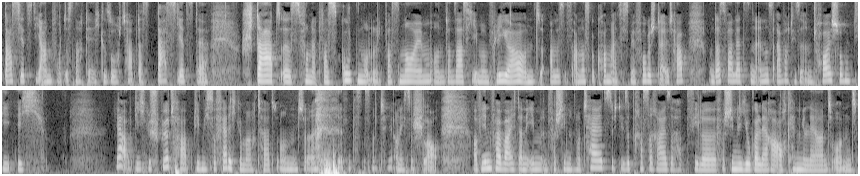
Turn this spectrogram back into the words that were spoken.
das jetzt die Antwort ist, nach der ich gesucht habe, dass das jetzt der Start ist von etwas Gutem und etwas Neuem. Und dann saß ich eben im Flieger und alles ist anders gekommen, als ich es mir vorgestellt habe. Und das war letzten Endes einfach diese Enttäuschung, die ich ja, die ich gespürt habe, die mich so fertig gemacht hat. Und äh, das ist natürlich auch nicht so schlau. Auf jeden Fall war ich dann eben in verschiedenen Hotels durch diese Pressereise, habe viele verschiedene Yogalehrer auch kennengelernt und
